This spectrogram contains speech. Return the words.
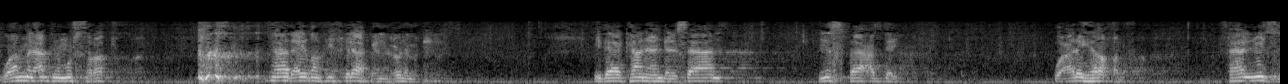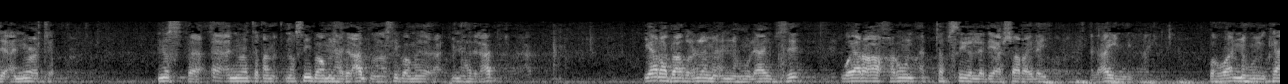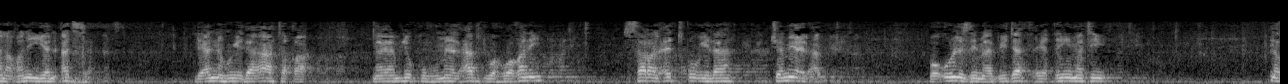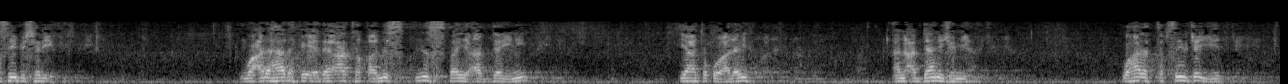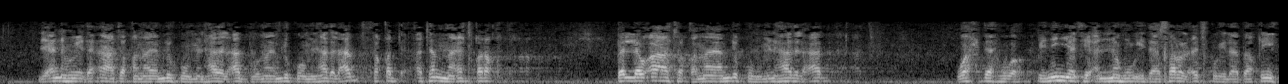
وأما العبد المشترك فهذا أيضا فيه خلاف بين العلماء. إذا كان عند الإنسان نصف عبدين وعليه رقبة فهل يجزي أن يعتق نصف أن يعتق نصيبه من هذا العبد ونصيبه من هذا العبد؟ يرى بعض العلماء أنه لا يجزئ ويرى آخرون التفصيل الذي أشار إليه العين وهو أنه إن كان غنيا أجزى لأنه إذا أعتق ما يملكه من العبد وهو غني سرى العتق إلى جميع العبد وألزم بدفع قيمة نصيب الشريك وعلى هذا فإذا أعتق نصفي عبدين يعتق عليه العبدان جميعا. وهذا التفصيل جيد لأنه إذا أعتق ما يملكه من هذا العبد وما يملكه من هذا العبد فقد أتم عتق رقبة. بل لو أعتق ما يملكه من هذا العبد وحده بنية أنه إذا سر العتق إلى باقيه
